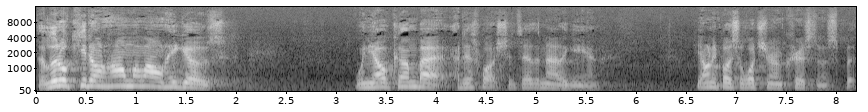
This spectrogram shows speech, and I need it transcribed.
The little kid on Home Alone, he goes, When y'all come back, I just watched it the other night again. You're only supposed to watch it on Christmas, but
